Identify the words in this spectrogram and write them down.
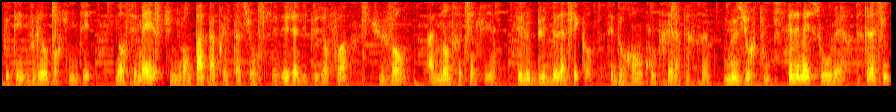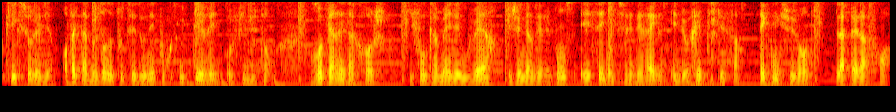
que tu as une vraie opportunité. Dans ces mails, tu ne vends pas ta prestation. Je l'ai déjà dit plusieurs fois, tu vends un entretien client. C'est le but de la séquence, c'est de rencontrer la personne. Mesure tout. Est-ce que les mails sont ouverts? Est-ce que la cible clique sur les liens? En fait, tu as besoin de toutes ces données pour itérer au fil du temps. Repère les accroches qui font qu'un mail est ouvert et génère des réponses et essaye d'en tirer des règles et de répliquer ça. Technique suivante, l'appel à froid.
